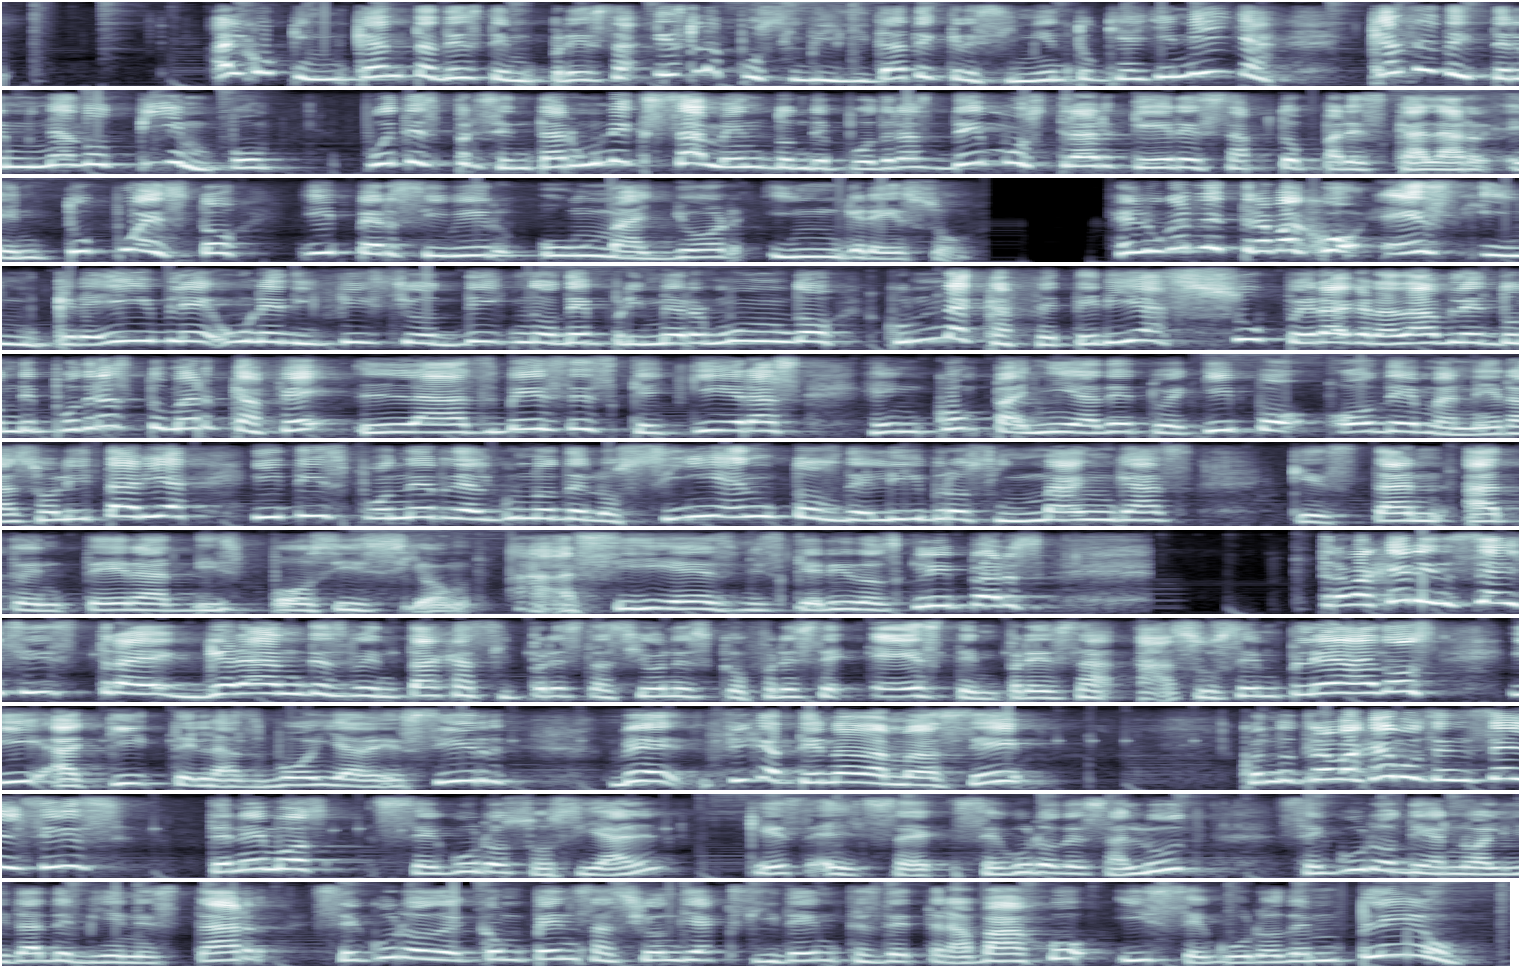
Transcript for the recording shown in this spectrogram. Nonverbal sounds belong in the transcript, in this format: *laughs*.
Algo que encanta de esta empresa es la posibilidad de crecimiento que hay en ella. Cada determinado tiempo puedes presentar un examen donde podrás demostrar que eres apto para escalar en tu puesto y percibir un mayor ingreso. El lugar de trabajo es increíble, un edificio digno de primer mundo, con una cafetería súper agradable donde podrás tomar café las veces que quieras en compañía de tu equipo o de manera solitaria y disponer de algunos de los cientos de libros y mangas que están a tu entera disposición. Así es, mis queridos Clippers. Trabajar en Celsius trae grandes ventajas y prestaciones que ofrece esta empresa a sus empleados y aquí te las voy a decir. Ve, fíjate nada más, ¿eh? Cuando trabajamos en Celsius tenemos seguro social, que es el seguro de salud, seguro de anualidad de bienestar, seguro de compensación de accidentes de trabajo y seguro de empleo.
